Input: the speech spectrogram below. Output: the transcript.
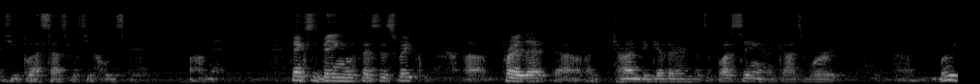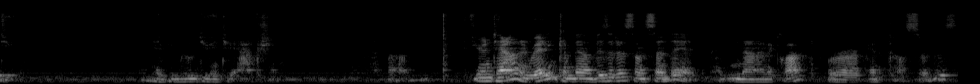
as you bless us with your Holy Spirit. Amen. Thanks for being with us this week. Uh, pray that uh, our time together was a blessing and that God's word um, moved you maybe moved you into action. Um, if you're in town in Reading, come down and visit us on Sunday at, at 9 o'clock for our Pentecost service.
